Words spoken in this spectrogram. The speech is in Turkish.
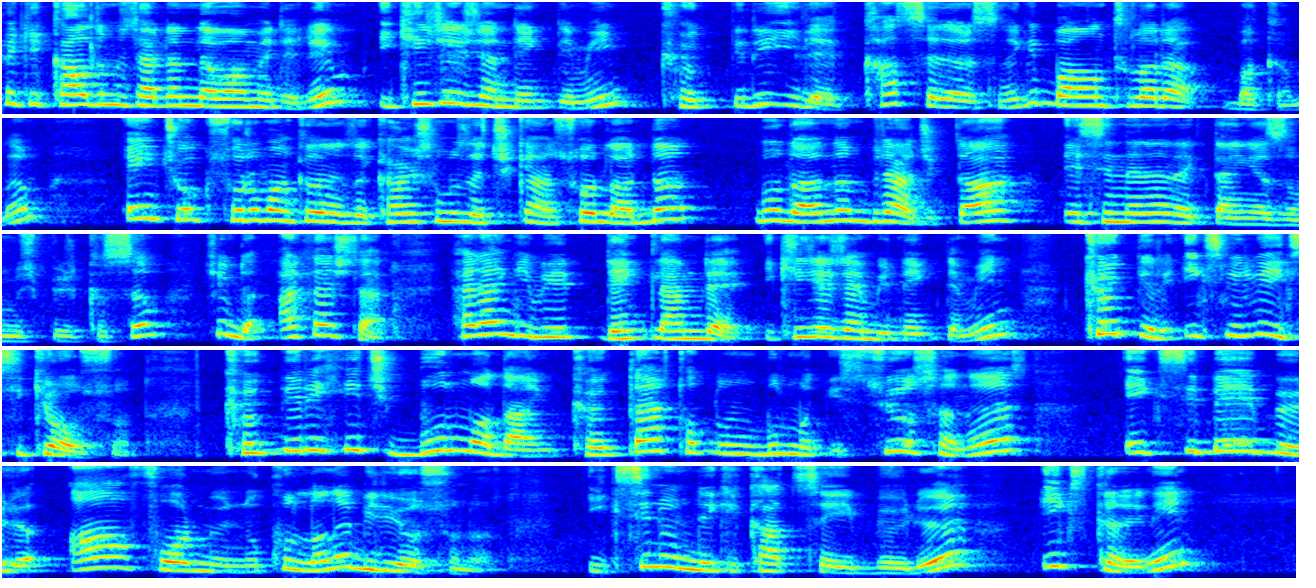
Peki kaldığımız yerden devam edelim. İkinci dereceden denklemin kökleri ile katsayılar arasındaki bağıntılara bakalım. En çok soru bankalarınızda karşımıza çıkan sorulardan bunlardan birazcık daha esinlenerekten yazılmış bir kısım. Şimdi arkadaşlar herhangi bir denklemde ikinci dereceden bir denklemin kökleri x1 ve x2 olsun. Kökleri hiç bulmadan kökler toplamını bulmak istiyorsanız eksi b bölü a formülünü kullanabiliyorsunuz. X'in önündeki katsayı bölü x karenin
